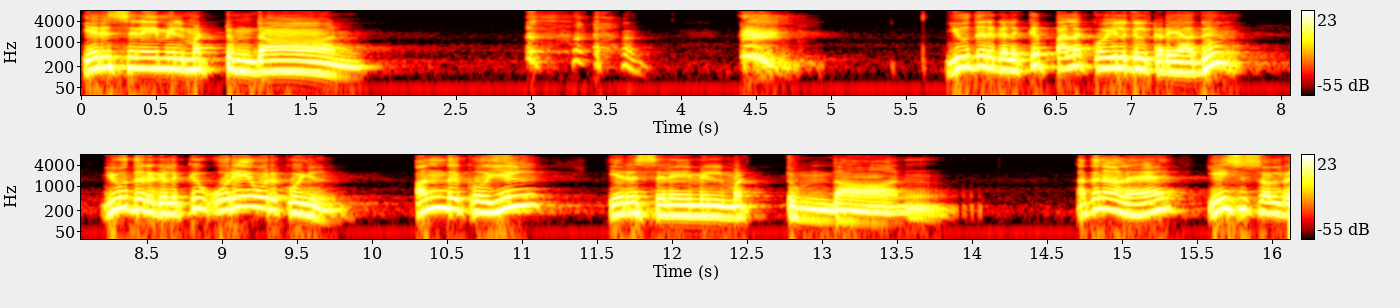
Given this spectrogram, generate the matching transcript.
எருசலேமில் மட்டும்தான். யூதர்களுக்கு பல கோயில்கள் கிடையாது. யூதர்களுக்கு ஒரே ஒரு கோயில். அந்த கோயில் எருசலேமில் மட்டும்தான். அதனால இயேசு சொல்ற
